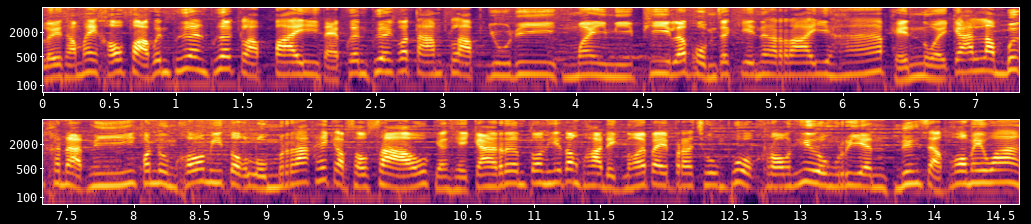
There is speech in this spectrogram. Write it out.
เลยทำให้เขาฝากเพื่อนๆเพื่อกลับไป แต่เพื่อนๆก็ตามกลับอยู่ดี ไม่มีพี่แล้วผมจะกินอะไรฮะเห็นหน่วยการลำบึกขนาดนี้พ่อหนุ่มเขาก็มีตกหลุมรักให้กับสาวๆ อย่างเหตุการณ์เริ่มต้นที่ต้องพาเด็กน้อยไปประชุมผู้ปกครองที่โรงเรียน เนื่องจากพ่อไม่ว่าง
